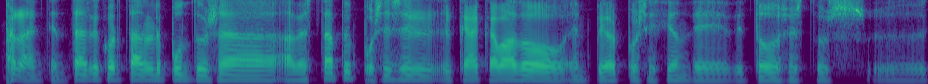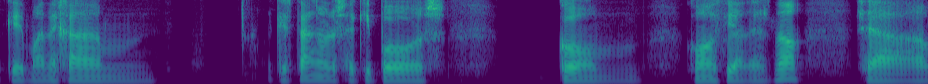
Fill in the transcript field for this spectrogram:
para intentar recortarle puntos a, Verstappen, pues es el, que ha acabado en peor posición de, todos estos eh, que manejan, que están en los equipos con, con opciones, ¿no? O sea,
